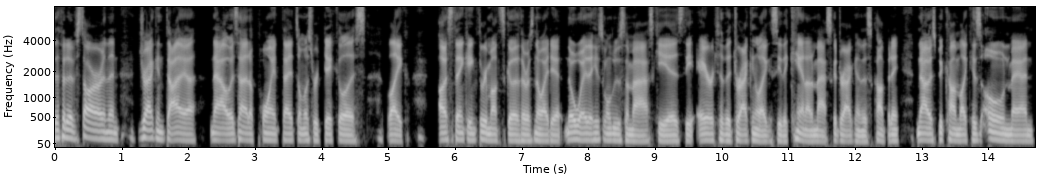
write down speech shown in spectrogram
definitive star, and then Dragon Dia now is at a point that it's almost ridiculous. Like us thinking three months ago there was no idea, no way that he's going to lose the mask. He is the heir to the dragon legacy. They can't unmask a dragon in this company. Now he's become like his own man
